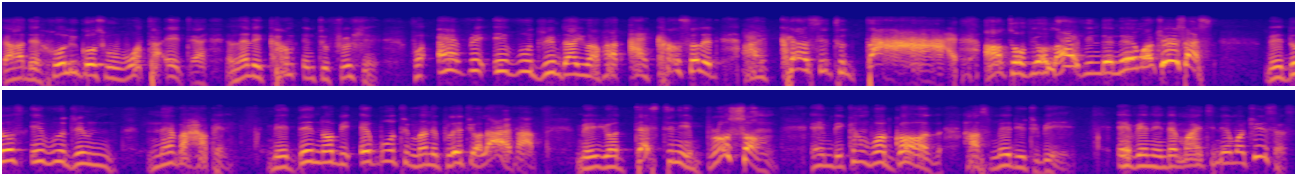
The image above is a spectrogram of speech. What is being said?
that the Holy Ghost will water it uh, and let it come into fruition. For every evil dream that you have had, I cancel it. I curse it to die out of your life in the name of Jesus. May those evil dreams never happen. May they not be able to manipulate your life. May your destiny blossom and become what God has made you to be, even in the mighty name of Jesus.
